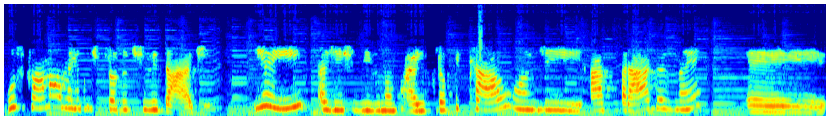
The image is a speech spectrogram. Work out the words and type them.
buscando aumento de produtividade. E aí, a gente vive num país tropical, onde as pragas, né, é,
